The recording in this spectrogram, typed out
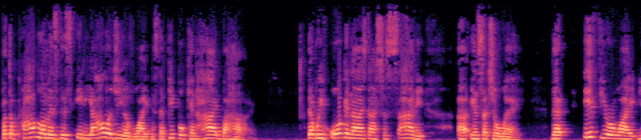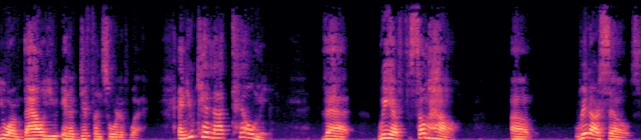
But the problem is this ideology of whiteness that people can hide behind, that we've organized our society uh, in such a way that if you're white, you are valued in a different sort of way. And you cannot tell me that we have somehow uh, rid ourselves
